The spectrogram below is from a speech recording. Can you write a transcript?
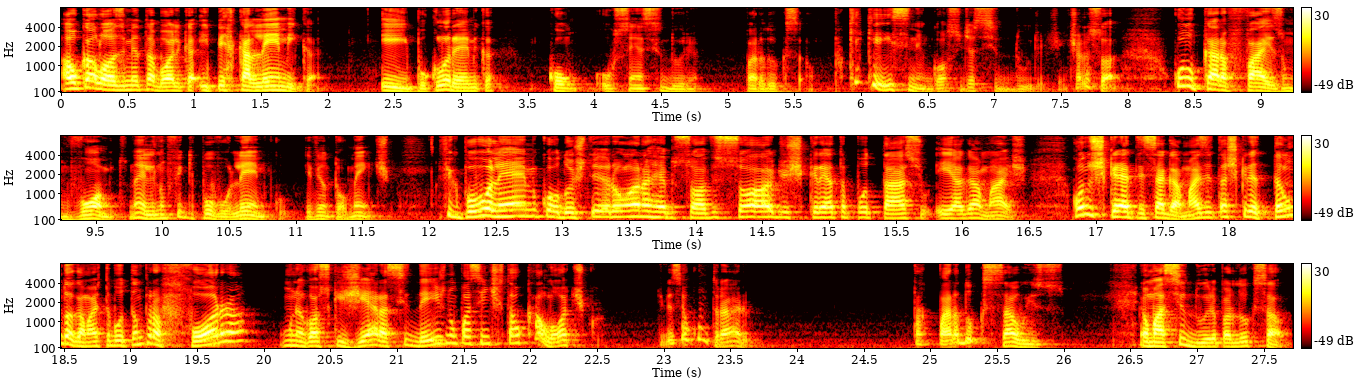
alcalose metabólica hipercalêmica e hipoclorêmica com ou sem acidura paradoxal. Por que, que é esse negócio de acidura, gente? Olha só, quando o cara faz um vômito, né, ele não fica hipovolêmico, eventualmente, fica hipovolêmico, aldosterona, reabsorve sódio, excreta potássio e H+. Quando excreta esse H+, ele está excretando H+, está botando para fora um negócio que gera acidez no paciente que está alcalótico. Devia ser o contrário. Tá paradoxal isso. É uma acidura paradoxal.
